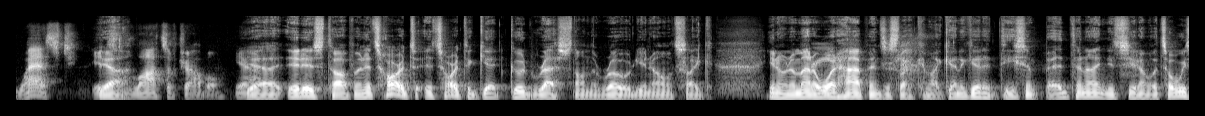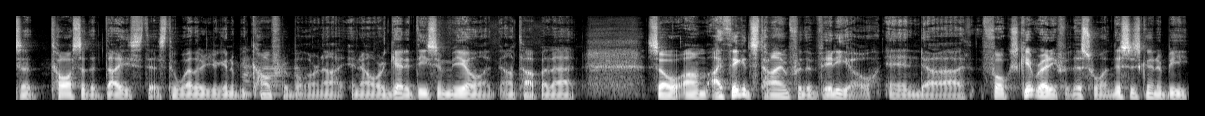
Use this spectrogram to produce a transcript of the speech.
west, it's yeah. lots of travel. Yeah, yeah, it is tough, and it's hard to it's hard to get good rest on the road. You know, it's like, you know, no matter what happens, it's like, am I going to get a decent bed tonight? And it's you know, it's always a toss of the dice as to whether you're going to be uh-huh. comfortable or not. You know, or get a decent meal on top of that. So um, I think it's time for the video. And uh, folks, get ready for this one. This is going to be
